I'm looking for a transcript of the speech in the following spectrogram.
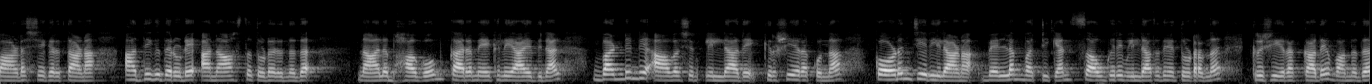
പാടശേഖരത്താണ് അധികൃതരുടെ അനാസ്ഥ തുടരുന്നത്. നാല് ഭാഗവും കരമേഖലയായതിനാൽ ബണ്ടിന്റെ ആവശ്യം ഇല്ലാതെ കൃഷിയിറക്കുന്ന കോടഞ്ചേരിയിലാണ് വെള്ളം വറ്റിക്കാൻ സൗകര്യമില്ലാത്തതിനെ തുടർന്ന് കൃഷിയിറക്കാതെ വന്നത്.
